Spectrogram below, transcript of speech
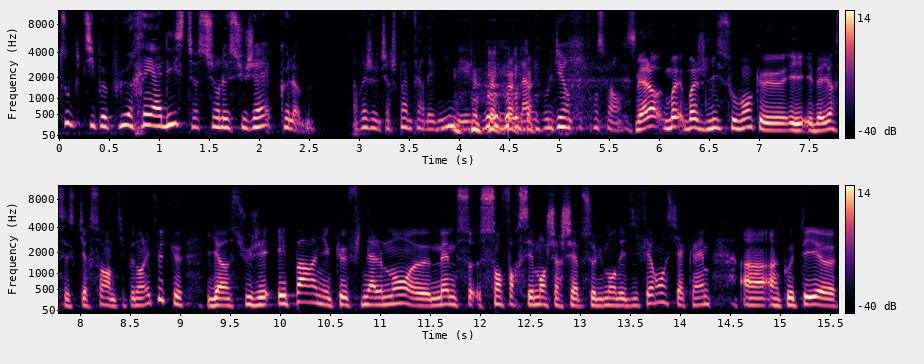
tout petit peu plus réaliste sur le sujet que l'homme. Après, je ne cherche pas à me faire d'ennemis, mais je vous le dis en toute transparence. Mais alors, moi, je lis souvent que, et, d'ailleurs, c'est ce qui ressort un petit peu dans l'étude, qu'il y a un sujet épargne, que finalement, euh, même sans forcément chercher absolument des différences, il y a quand même un, côté euh,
